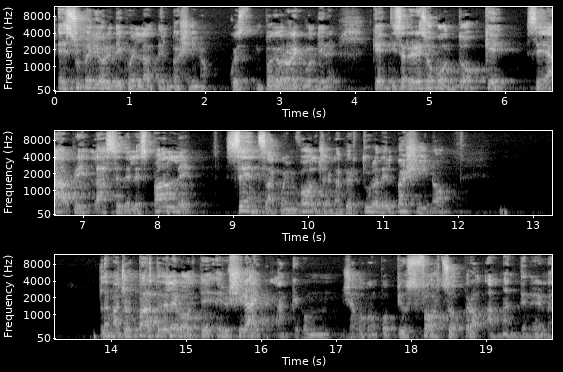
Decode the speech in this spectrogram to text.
è superiore di quella del bacino. Questo in poche parole che vuol dire? Che ti sarei reso conto che se apri l'asse delle spalle senza coinvolgere l'apertura del bacino la maggior parte delle volte riuscirai anche con, diciamo, con un po' più sforzo però a mantenere la,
